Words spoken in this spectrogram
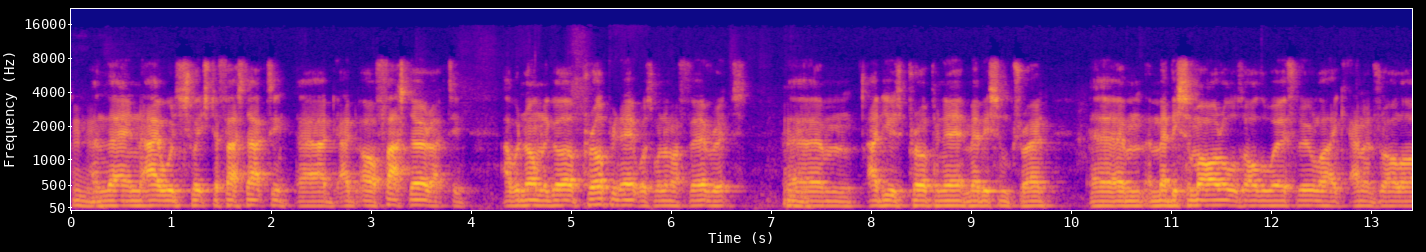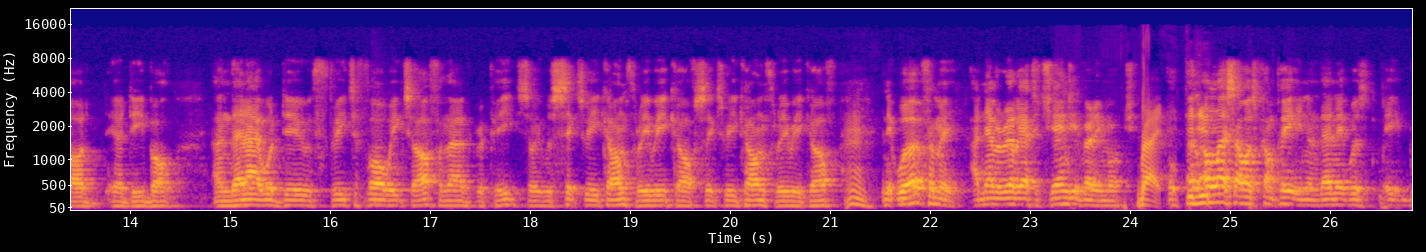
mm-hmm. and then I would switch to fast acting uh, or faster acting. I would normally go propionate was one of my favorites. Um, I'd use propionate, maybe some tren, um, and maybe some orals all the way through, like Anadrol or uh, D-bol. And then I would do three to four weeks off, and then I'd repeat. So it was six week on, three week off, six week on, three week off, mm. and it worked for me. I never really had to change it very much, right? Unless you... I was competing, and then it was it,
